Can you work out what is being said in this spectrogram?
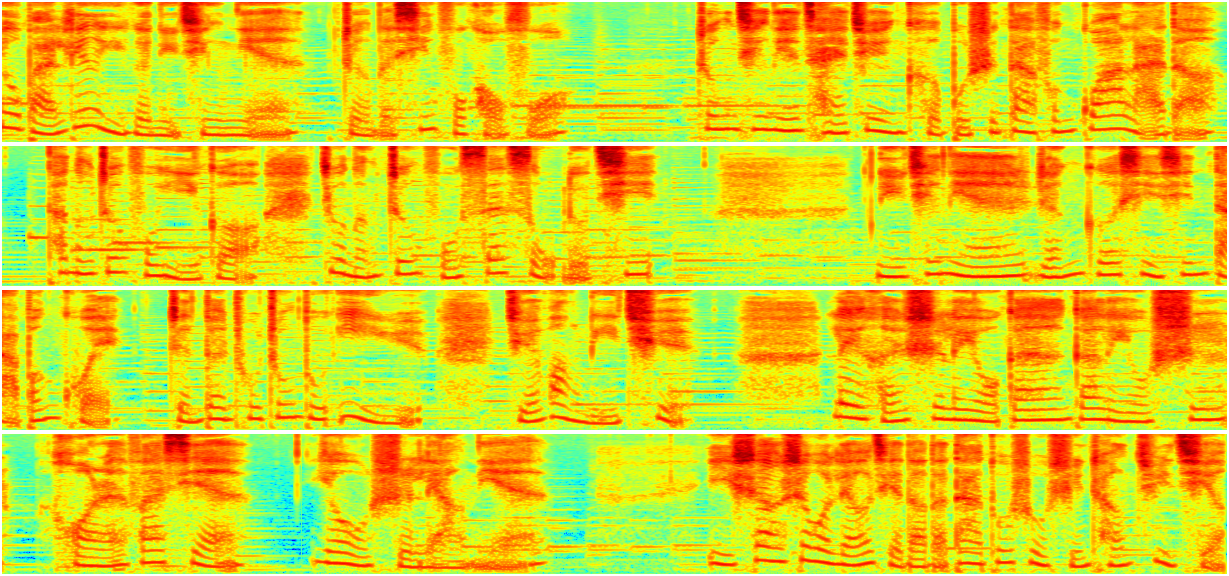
又把另一个女青年整得心服口服。中青年才俊可不是大风刮来的，他能征服一个，就能征服三四五六七。女青年人格信心大崩溃，诊断出中度抑郁，绝望离去，泪痕湿了又干，干了又湿，恍然发现又是两年。以上是我了解到的大多数寻常剧情，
